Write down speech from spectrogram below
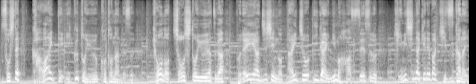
そして乾いていくということなんです。今日の調子というやつがプレイヤー自身の体調以外にも発生する気にしなければ気づかない。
